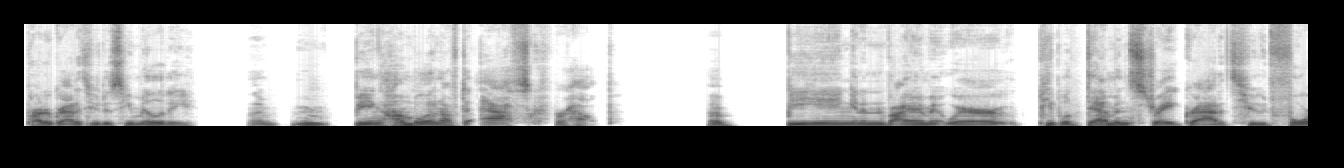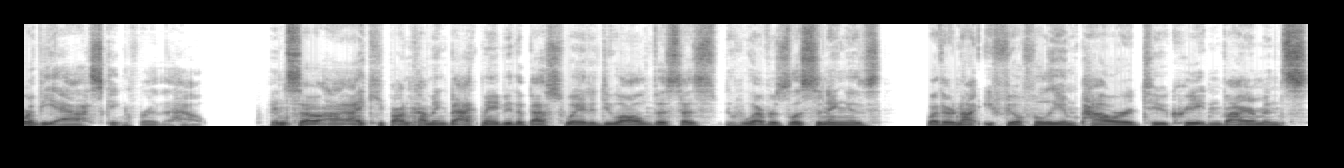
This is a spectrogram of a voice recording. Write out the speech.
part of gratitude is humility, being humble enough to ask for help, uh, being in an environment where people demonstrate gratitude for the asking for the help. And so I, I keep on coming back. Maybe the best way to do all of this, as whoever's listening, is whether or not you feel fully empowered to create environments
